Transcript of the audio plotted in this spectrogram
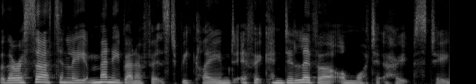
but there are certainly many benefits to be claimed if it can deliver on what it hopes to.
